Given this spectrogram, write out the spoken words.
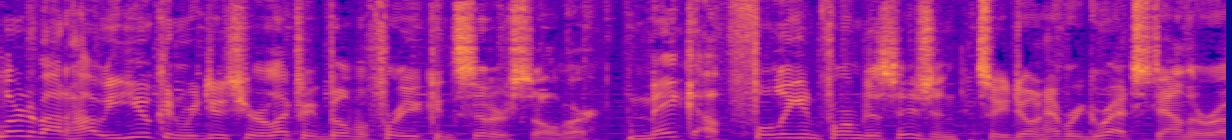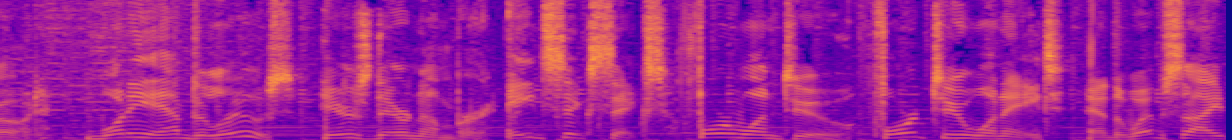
Learn about how you can reduce your electric bill before you consider solar. Make a fully informed decision so you don't have regrets down the road. What do you have to lose? Here's their number 866 412 4218 and the website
